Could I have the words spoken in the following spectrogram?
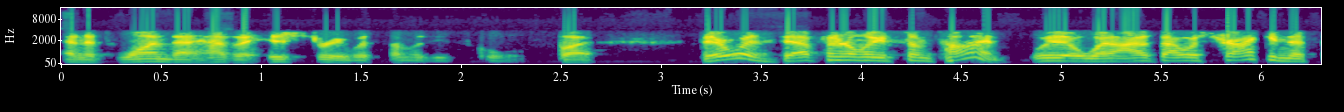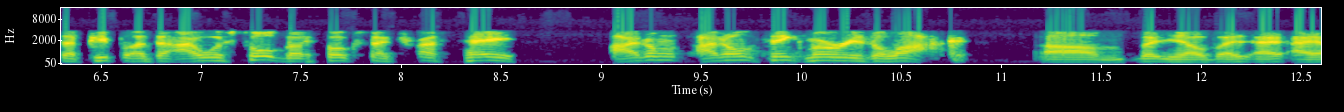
and it's one that has a history with some of these schools. But there was definitely some time when I was, I was tracking this that people that I was told by folks I trust, hey, I don't I don't think Murray's a lock. Um, but you know, but I, I,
